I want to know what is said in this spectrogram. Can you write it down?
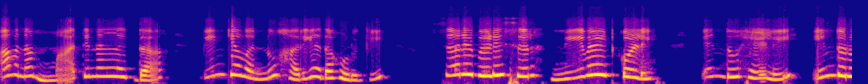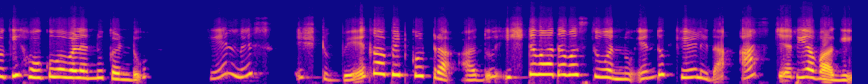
ಅವನ ಮಾತಿನಲ್ಲಿದ್ದ ವ್ಯಂಗ್ಯವನ್ನು ಹರಿಯದ ಹುಡುಗಿ, ಸರಿ ಬಿಡಿ ಸರ್, ನೀವೇ ಇಟ್ಕೊಳ್ಳಿ ಎಂದು ಹೇಳಿ ಹಿಂದಿರುಗಿ ಹೋಗುವವಳನ್ನು ಕಂಡು, ಏನ್ ಮಿಸ್, ಇಷ್ಟು ಬೇಗ ಬಿಟ್ಕೊಟ್ರ ಅದು ಇಷ್ಟವಾದ ವಸ್ತುವನ್ನು ಎಂದು ಕೇಳಿದ ಆಶ್ಚರ್ಯವಾಗಿ.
